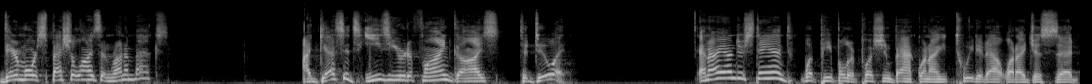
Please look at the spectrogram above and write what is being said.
They're more specialized than running backs. I guess it's easier to find guys to do it. And I understand what people are pushing back when I tweeted out what I just said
